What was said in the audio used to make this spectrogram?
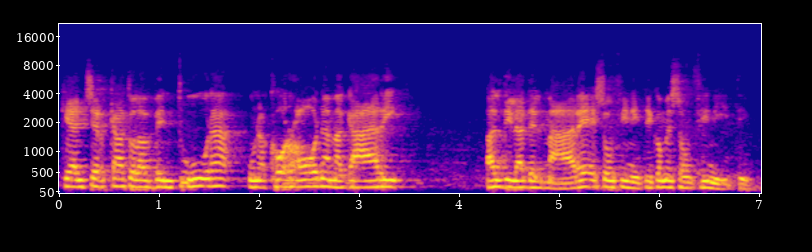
che hanno cercato l'avventura, una corona magari al di là del mare e sono finiti come sono finiti.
